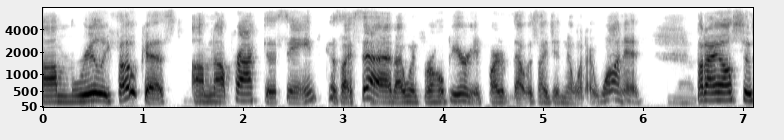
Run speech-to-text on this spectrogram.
I'm really focused, I'm not practicing because I said I went for a whole period. Part of that was I didn't know what I wanted. Yeah. But I also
